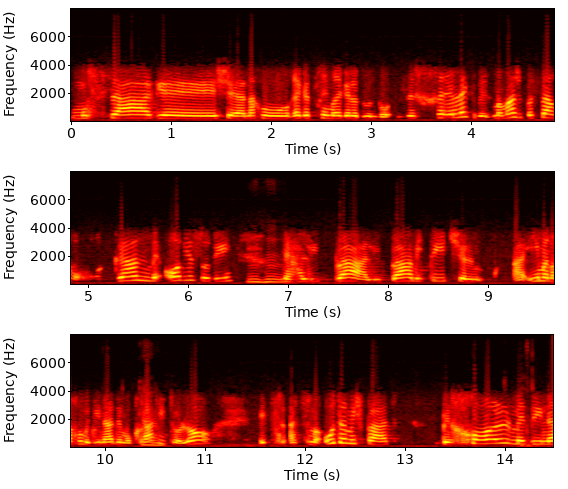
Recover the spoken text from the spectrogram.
מושג אה, שאנחנו רגע צריכים רגע לדון בו, זה חלק, ממש בשר אורגן מאוד יסודי mm-hmm. מהליבה, הליבה האמיתית של האם אנחנו מדינה דמוקרטית. כן. או לא, עצמאות המשפט, בכל מדינה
